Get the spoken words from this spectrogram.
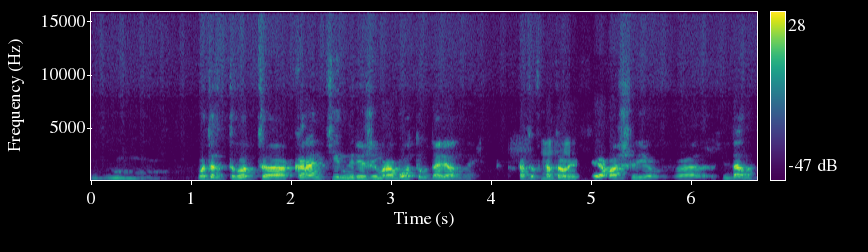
вот этот вот э, карантинный режим работы удаленный, в который uh-huh. все вошли в, недавно,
